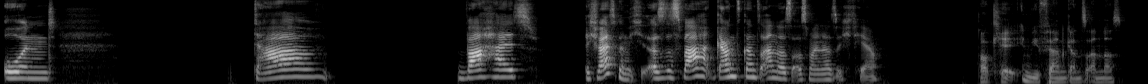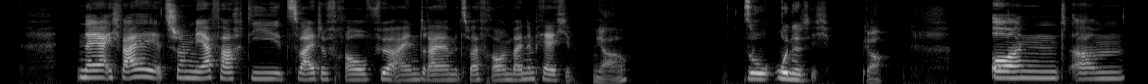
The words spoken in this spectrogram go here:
und da war halt, ich weiß gar nicht, also das war ganz, ganz anders aus meiner Sicht her. Okay, inwiefern ganz anders? Naja, ich war ja jetzt schon mehrfach die zweite Frau für einen Dreier mit zwei Frauen bei einem Pärchen. Ja. So ohne dich. Ja. Und ähm,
